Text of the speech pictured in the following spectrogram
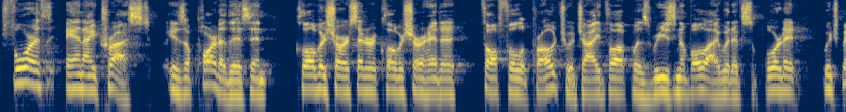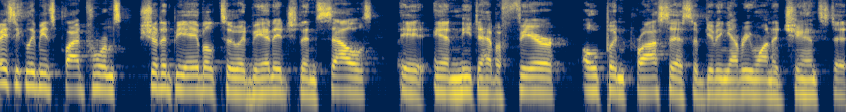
Fourth, antitrust is a part of this. And Klobuchar, Senator Klobuchar had a thoughtful approach, which I thought was reasonable. I would have supported, which basically means platforms shouldn't be able to advantage themselves eh, and need to have a fair, open process of giving everyone a chance to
